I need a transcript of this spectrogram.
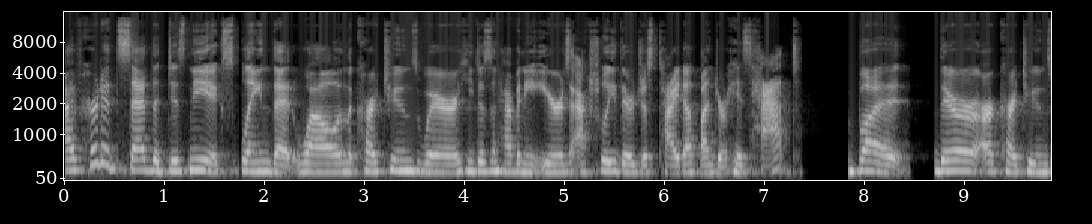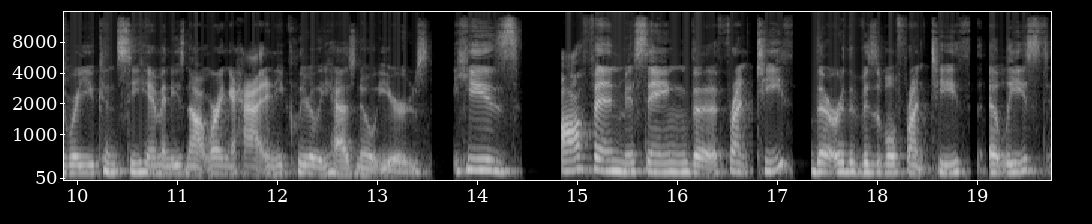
I've heard it said that Disney explained that, well, in the cartoons where he doesn't have any ears, actually, they're just tied up under his hat. But there are cartoons where you can see him and he's not wearing a hat and he clearly has no ears. He's often missing the front teeth, the or the visible front teeth at least.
